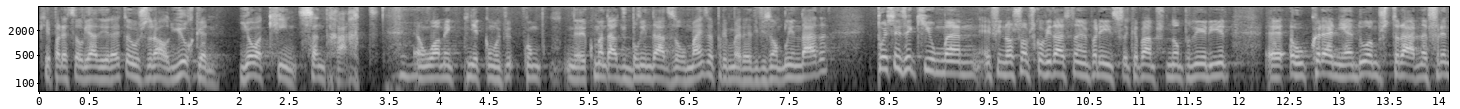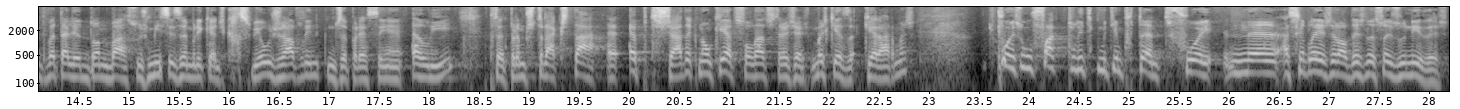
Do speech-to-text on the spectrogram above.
que aparece ali à direita, o general Jürgen Joachim Sandhart. É um homem que tinha eh, comandado os blindados alemães, a primeira divisão blindada, depois tens aqui uma. Enfim, nós fomos convidados também para isso, acabámos de não poder ir. Eh, a Ucrânia andou a mostrar na frente de batalha de Donbass os mísseis americanos que recebeu, o Javelin, que nos aparecem ali, portanto, para mostrar que está eh, apetrechada, que não quer soldados estrangeiros, mas quer, quer armas. Depois, um facto político muito importante foi na Assembleia Geral das Nações Unidas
